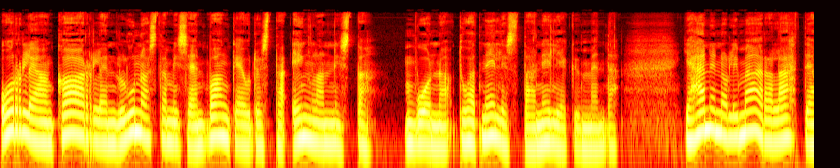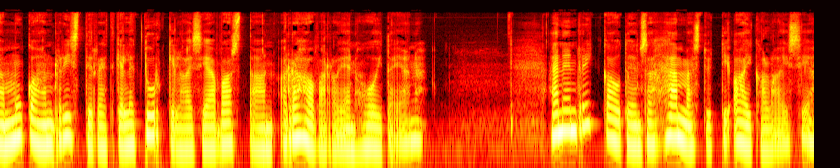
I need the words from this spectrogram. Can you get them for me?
Orlean Kaarlen lunastamiseen vankeudesta Englannista vuonna 1440, ja hänen oli määrä lähteä mukaan ristiretkelle turkkilaisia vastaan rahavarojen hoitajana. Hänen rikkautensa hämmästytti aikalaisia.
